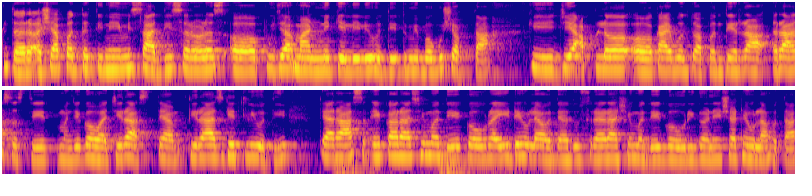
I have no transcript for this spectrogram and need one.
तर अशा पद्धतीने मी साधी सरळच पूजा मांडणी केलेली होती. तुम्ही बघू शकता. की जे आपलं काय बोलतो आपण ते रा रास असते म्हणजे गव्हाची रास त्या ती रास घेतली होती. त्या रास एका राशीमध्ये गौराई ठेवल्या होत्या दुसऱ्या राशीमध्ये गौरी गणेशा ठेवला होता.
